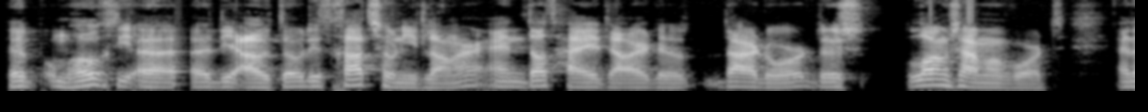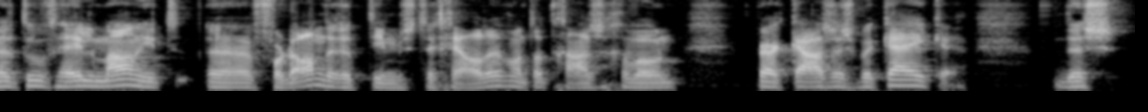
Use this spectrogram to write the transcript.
hup, omhoog die, uh, die auto, dit gaat zo niet langer. En dat hij daardoor, dus langzamer wordt. En dat hoeft helemaal niet voor de andere teams te gelden, want dat gaan ze gewoon per casus bekijken. Dus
